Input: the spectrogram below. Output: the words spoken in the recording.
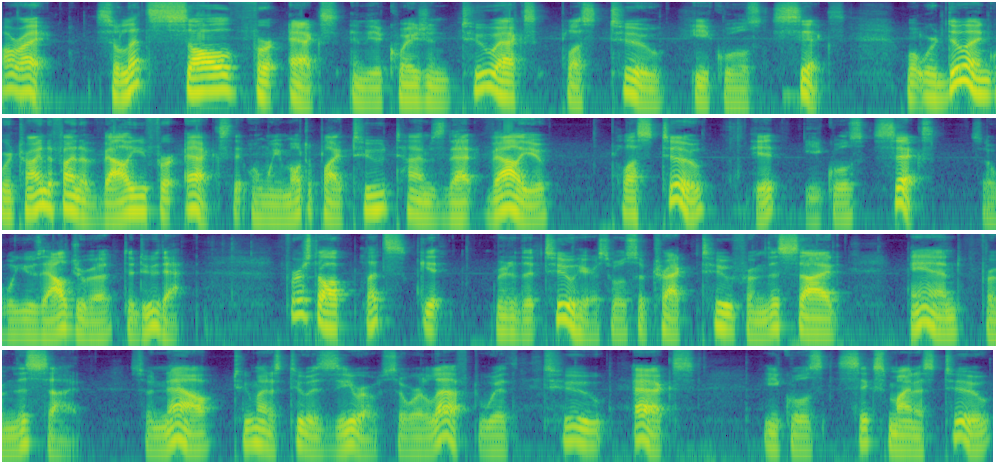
All right, so let's solve for x in the equation 2x plus 2 equals 6. What we're doing, we're trying to find a value for x that when we multiply 2 times that value plus 2, it equals 6. So we'll use algebra to do that. First off, let's get rid of the 2 here. So we'll subtract 2 from this side and from this side. So now 2 minus 2 is 0. So we're left with 2x equals 6 minus 2.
